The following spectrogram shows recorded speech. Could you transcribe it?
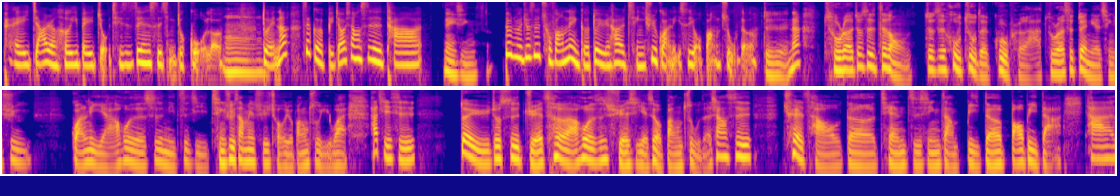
陪家人喝一杯酒，其实这件事情就过了。嗯，对，那这个比较像是他。内心。对对，就是厨房内阁对于他的情绪管理是有帮助的。对对对，那除了就是这种就是互助的 group 啊，除了是对你的情绪管理啊，或者是你自己情绪上面需求有帮助以外，它其实。对于就是决策啊，或者是学习也是有帮助的。像是雀巢的前执行长彼得包必达，他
